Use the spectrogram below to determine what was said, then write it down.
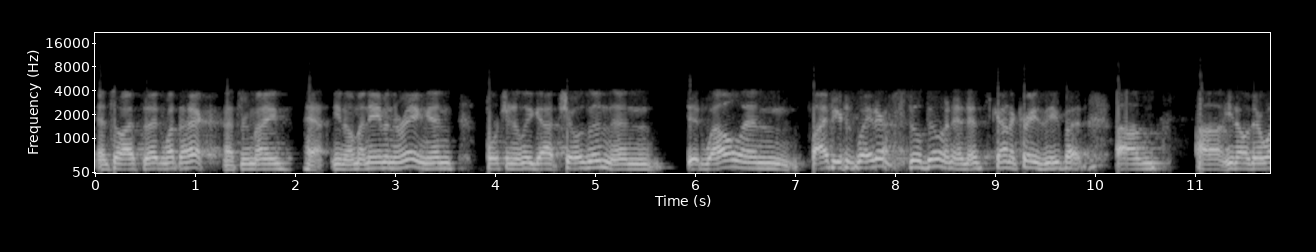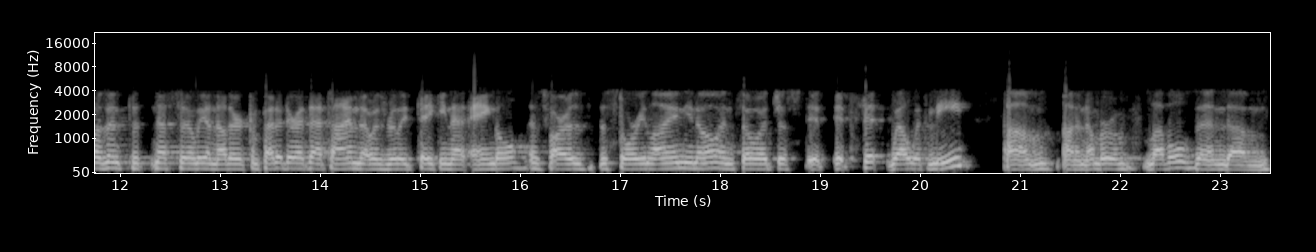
and so I said, what the heck? I threw my hat, you know, my name in the ring and fortunately got chosen and did well. And five years later, I'm still doing it. It's kind of crazy, but, um, uh, you know, there wasn't necessarily another competitor at that time that was really taking that angle as far as the storyline, you know, and so it just it it fit well with me um, on a number of levels, and um,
